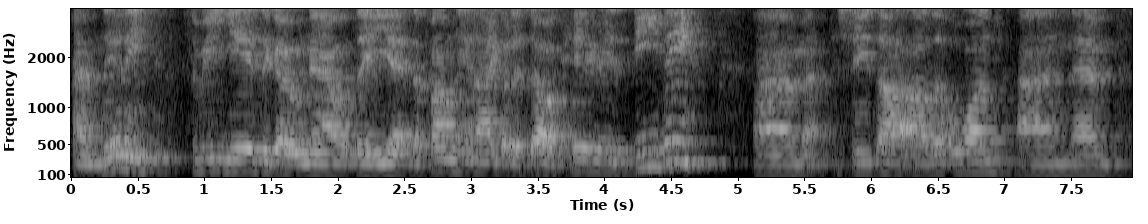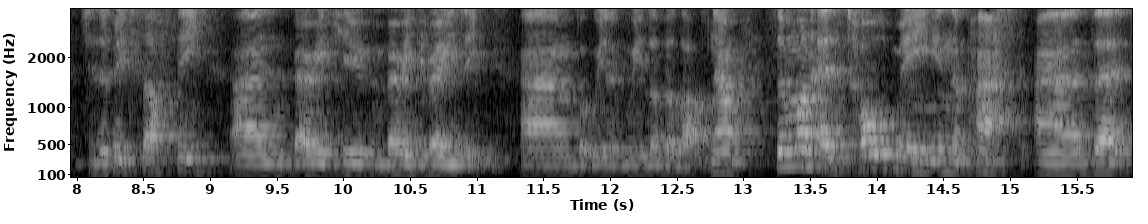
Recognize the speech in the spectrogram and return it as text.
And nearly three years ago now, the, uh, the family and I got a dog. Here is Evie. Um, she's our, our little one, and um, she's a big softie and very cute and very crazy. Um, but we, we love her lots. Now, someone has told me in the past uh, that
